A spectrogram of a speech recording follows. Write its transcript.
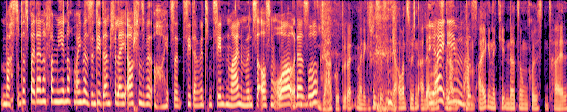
machst du das bei deiner Familie noch manchmal? Sind die dann vielleicht auch schon so, oh, jetzt zieht er mir zum zehnten Mal eine Münze aus dem Ohr oder so? Ja gut, meine Geschwister sind ja auch inzwischen alle Ja, erwachsen, eben, haben, haben eigene Kinder zum größten Teil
